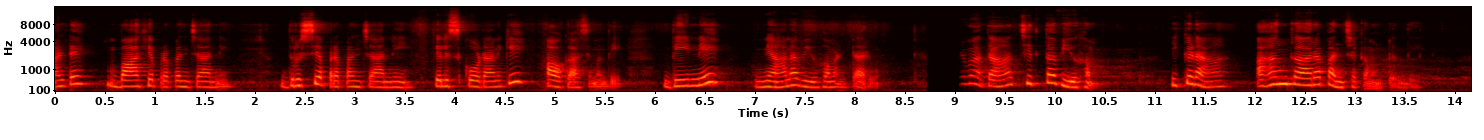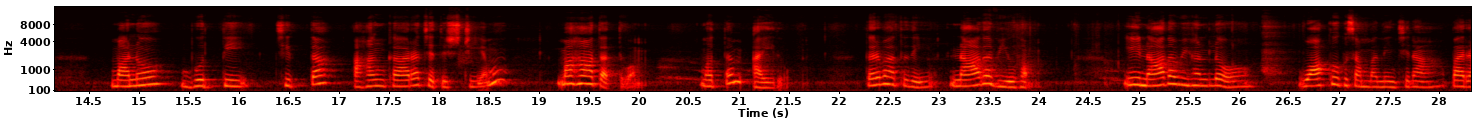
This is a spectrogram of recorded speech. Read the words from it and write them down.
అంటే బాహ్య ప్రపంచాన్ని దృశ్య ప్రపంచాన్ని తెలుసుకోవడానికి అవకాశం ఉంది దీన్నే జ్ఞాన వ్యూహం అంటారు తర్వాత చిత్త వ్యూహం ఇక్కడ అహంకార పంచకం ఉంటుంది మనో బుద్ధి చిత్త అహంకార చతుష్టయము మహాతత్వం మొత్తం ఐదు. తర్వాతది నాద వ్యూహం ఈ నాద వ్యూహంలో వాక్కుకు సంబంధించిన పర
